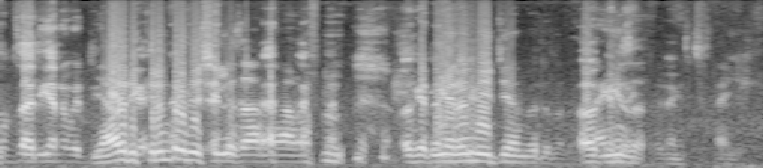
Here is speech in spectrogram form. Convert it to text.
സംസാരിക്കാനും പറ്റി. ഞാൻ ഒരിക്കലും പ്രതീക്ഷയില്ല സാറിനെ കാണാൻ. ഓക്കെ മീറ്റ് ചെയ്യാൻ പറ്റുന്നത് ഓക്കെ സാർ താങ്ക് യു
